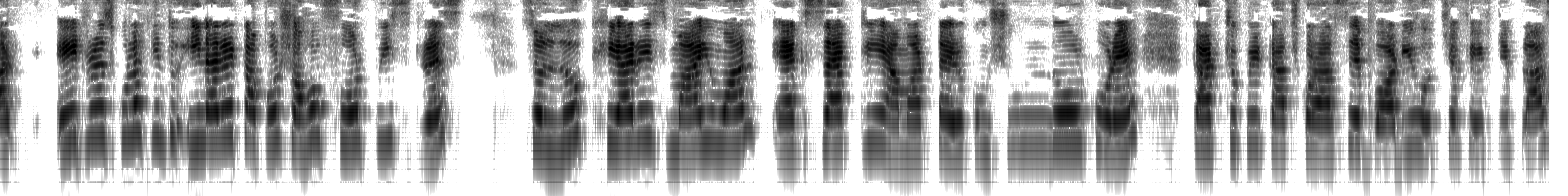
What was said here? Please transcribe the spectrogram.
আর এই ড্রেসগুলো কিন্তু ইনারের কাপড় সহ four piece dress so look here is my one exactly আমারটা এরকম সুন্দর করে কাঠচোপের কাজ করা আছে। বডি হচ্ছে ফিফটি প্লাস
